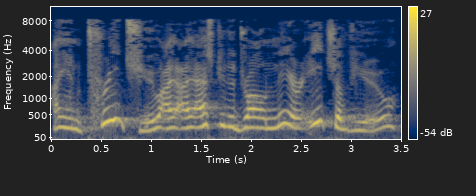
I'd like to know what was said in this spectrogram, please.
I entreat you, I, I ask you to draw near, each of you,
